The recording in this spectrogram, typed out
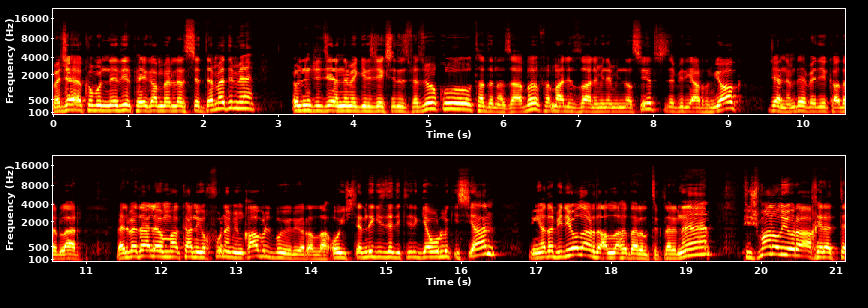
Ve ceekumun nedir peygamberler size demedi mi? Ölünce cehenneme gireceksiniz fezuku tadın azabı femaliz zalimine min nasir size bir yardım yok. Cehennemde ebedi kalırlar. Bel bedalehum ma kanu yuhfuna min qabl buyuruyor Allah. O içlerinde gizledikleri gavurluk isyan dünyada biliyorlardı Allah'ı darılttıklarını. Pişman oluyor ahirette.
